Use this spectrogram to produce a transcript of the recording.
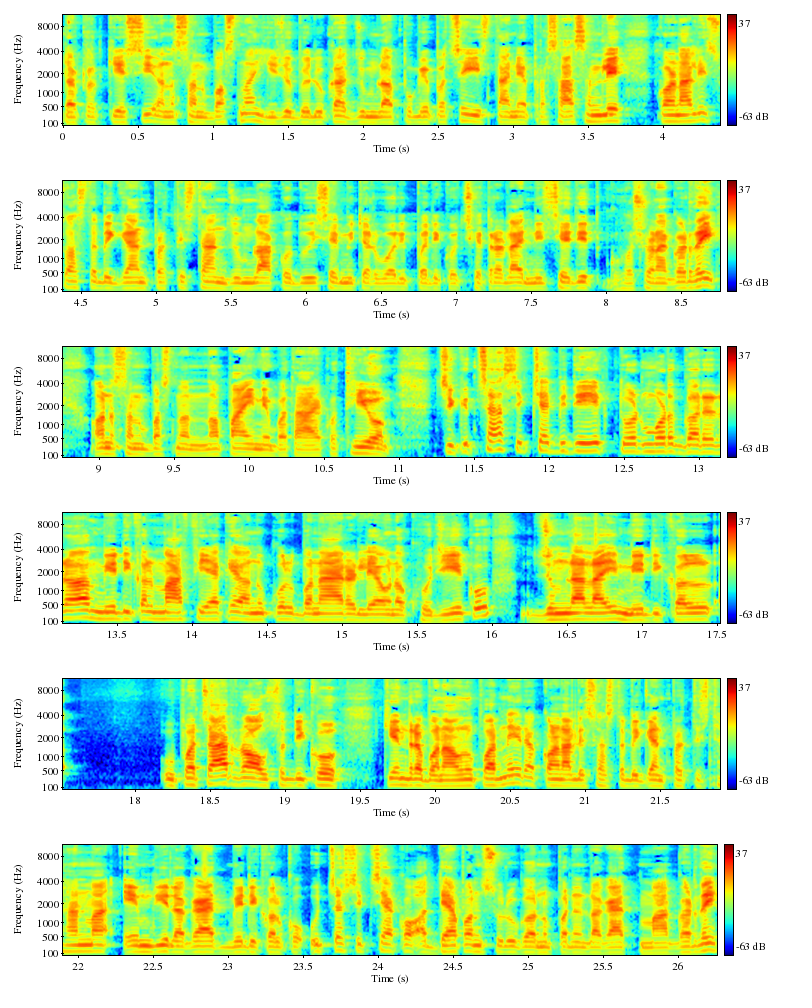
डाक्टर केसी अनसन बस्न हिजो बेलुका जुम्ला पुगेपछि स्थानीय प्रशासनले कर्णाली स्वास्थ्य विज्ञान प्रतिष्ठान जुम्लाको दुई सय मिटर वरिपरिको क्षेत्रलाई निषेधित घोषणा गर्दै अनसन बस्न नपाइने बताएको थियो। चिकित्सा शिक्षा विधेयक तोडमोड गरेर मेडिकल माफियाकै अनुकूल बनाएर ल्याउन खोजिएको जुम्लालाई मेडिकल उपचार र औषधिको केन्द्र बनाउनु पर्ने र कर्णाली स्वास्थ्य विज्ञान प्रतिष्ठानमा एमडी लगायत मेडिकलको उच्च शिक्षाको अध्यापन सुरु गर्नुपर्ने लगायत माग गर्दै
